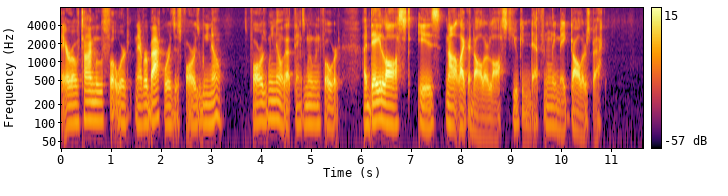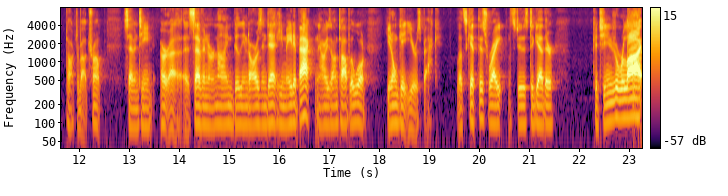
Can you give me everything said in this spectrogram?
The arrow of time moves forward, never backwards as far as we know. As far as we know, that thing's moving forward. A day lost is not like a dollar lost. You can definitely make dollars back talked about Trump, 17 or uh, seven or nine billion dollars in debt. He made it back. Now he's on top of the world. You don't get years back. Let's get this right. Let's do this together. Continue to rely,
